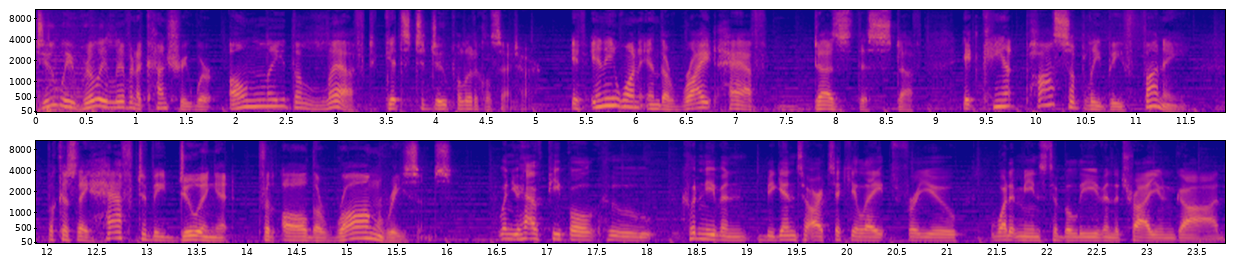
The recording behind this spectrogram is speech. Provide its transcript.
Do we really live in a country where only the left gets to do political satire? If anyone in the right half does this stuff, it can't possibly be funny because they have to be doing it for all the wrong reasons. When you have people who couldn't even begin to articulate for you what it means to believe in the triune God,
